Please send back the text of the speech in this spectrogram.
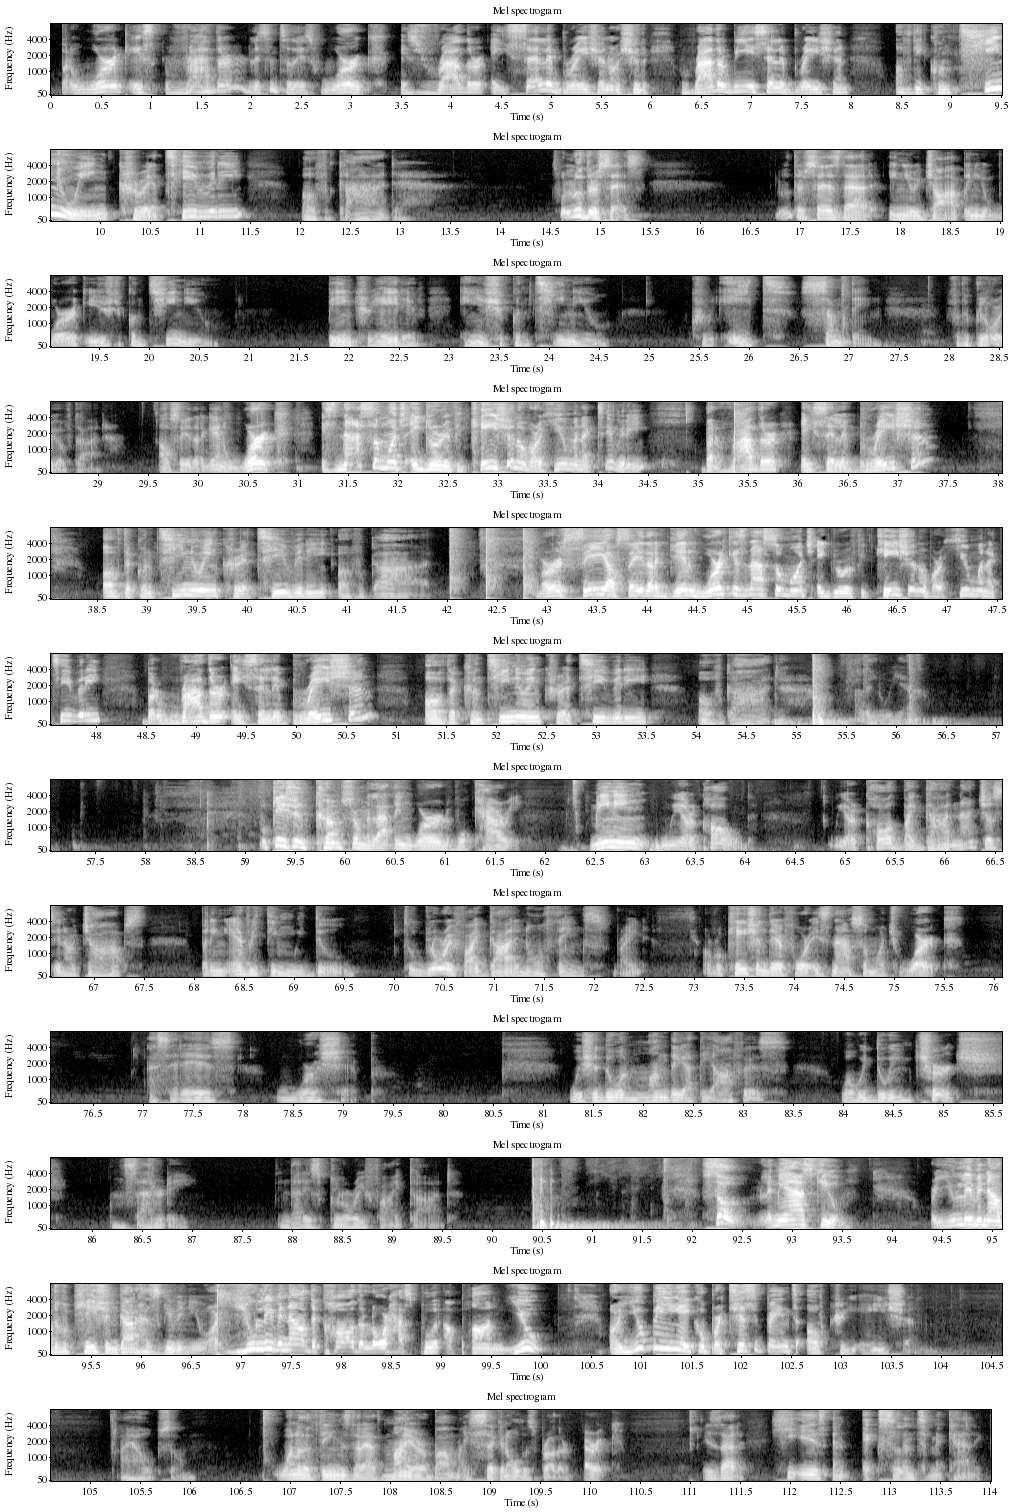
but work is rather, listen to this, work is rather a celebration or should rather be a celebration of the continuing creativity of God. That's what Luther says. Luther says that in your job, in your work, you should continue being creative and you should continue create something for the glory of God. I'll say that again. Work is not so much a glorification of our human activity, but rather a celebration of the continuing creativity of God. Mercy, I'll say that again. Work is not so much a glorification of our human activity, but rather a celebration of the continuing creativity of God. Hallelujah. Vocation comes from a Latin word vocari, meaning we are called. We are called by God not just in our jobs, but in everything we do to glorify God in all things, right? Our vocation, therefore, is not so much work as it is worship. We should do on Monday at the office what we do in church on Saturday, that is glorify God. So, let me ask you are you living out the vocation God has given you? Are you living out the call the Lord has put upon you? Are you being a co participant of creation? I hope so. One of the things that I admire about my second oldest brother, Eric, is that he is an excellent mechanic.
